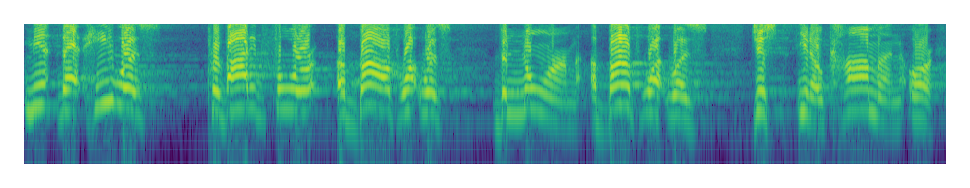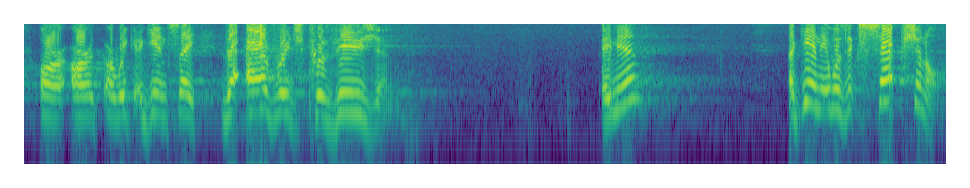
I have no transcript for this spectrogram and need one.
meant that he was provided for above what was the norm, above what was just, you know, common, or, or, or, or we again say the average provision. Amen? Again, it was exceptional.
